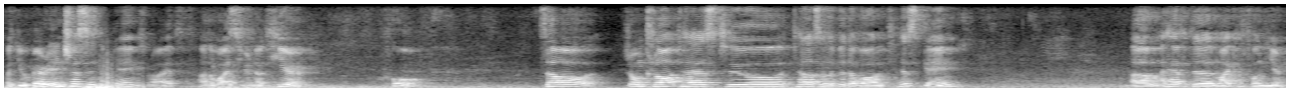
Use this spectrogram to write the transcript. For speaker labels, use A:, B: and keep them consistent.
A: But you're very interested in games, right? Otherwise you're not here. Cool. So, Jean-Claude has to tell us a little bit about his game. Um, I have the microphone here.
